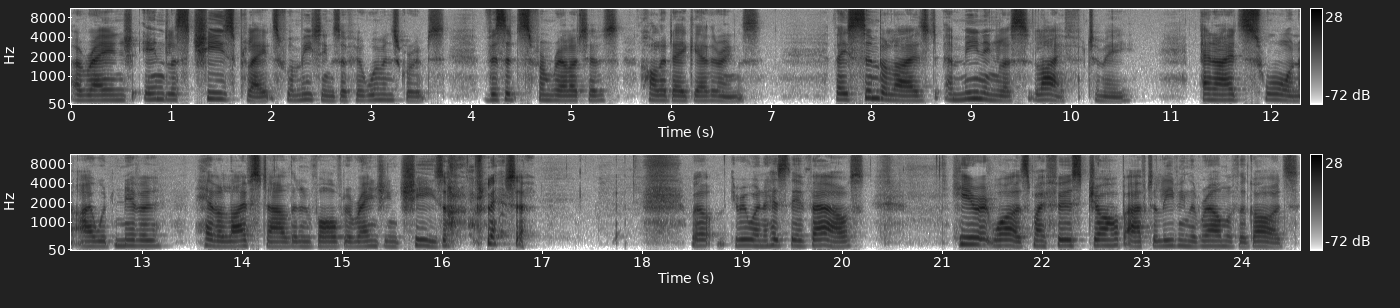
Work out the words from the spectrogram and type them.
arrange endless cheese plates for meetings of her women's groups, visits from relatives, holiday gatherings. They symbolized a meaningless life to me, and I had sworn I would never have a lifestyle that involved arranging cheese on a platter. well, everyone has their vows. Here it was, my first job after leaving the realm of the gods.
